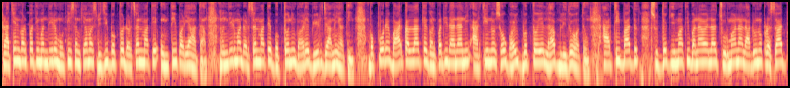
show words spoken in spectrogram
પ્રાચીન ગણપતિ મંદિરે મોટી સંખ્યામાં શ્રીજી ભક્તો દર્શન માટે ઉમટી પડ્યા હતા. મંદિરમાં દર્શન માટે ભક્તોની ભારે ભીડ જામી હતી. બપોરે બાર કલાકે ગણપતિ દાદાની આરતીનો સૌ ભાવિક ભક્તોએ લાભ લીધો હતો. આરતી બાદ શુદ્ધ ઘીમાંથી બનાવેલા ચૂરમાના લાડુનો પ્રસાદ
